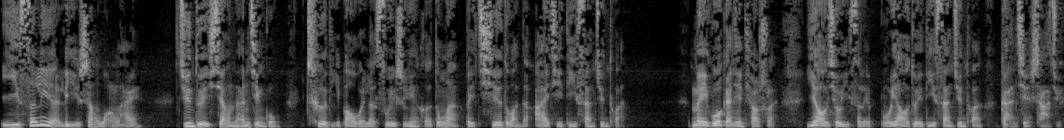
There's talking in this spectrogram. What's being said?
以色列礼尚往来，军队向南进攻，彻底包围了苏伊士运河东岸被切断的埃及第三军团。美国赶紧跳出来，要求以色列不要对第三军团赶尽杀绝，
